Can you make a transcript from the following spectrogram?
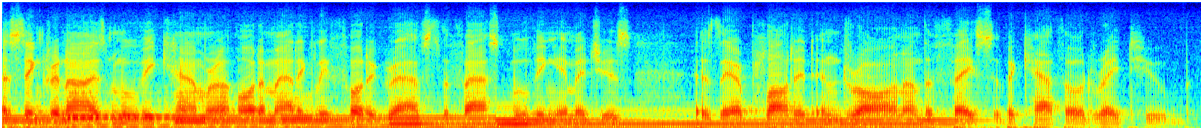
A synchronized movie camera automatically photographs the fast-moving images as they are plotted and drawn on the face of a cathode ray tube.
